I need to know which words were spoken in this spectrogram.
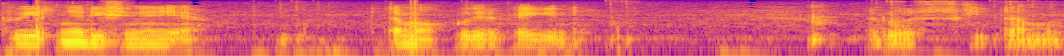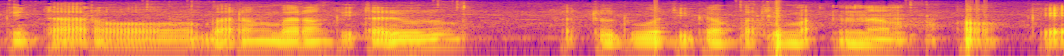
clearnya di sini ya kita mau clear kayak gini. Terus kita mungkin taruh barang-barang kita dulu. 1 2 3 4 5 6 oke.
